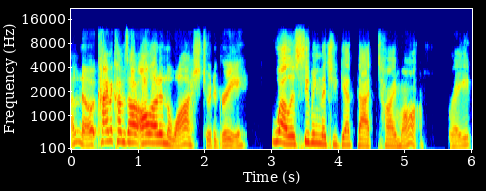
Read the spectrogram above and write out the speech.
I don't know. It kind of comes out all out in the wash to a degree. Well, assuming that you get that time off, right?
